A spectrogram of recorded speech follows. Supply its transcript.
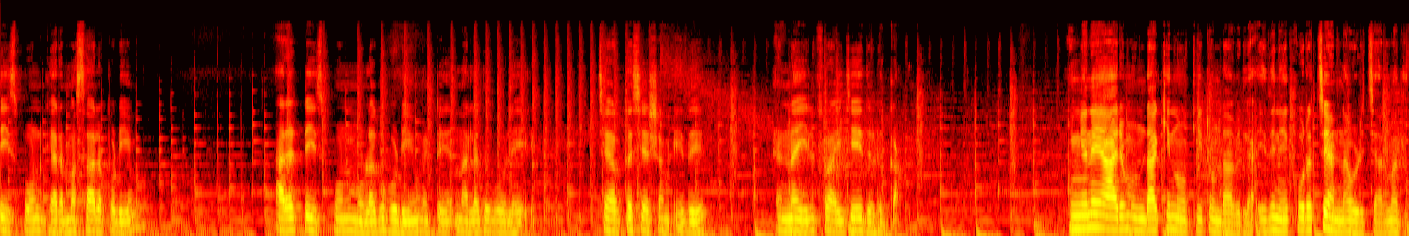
ടീസ്പൂൺ ഗരം മസാലപ്പൊടിയും അര ടീസ്പൂൺ മുളക് പൊടിയും ഇട്ട് നല്ലതുപോലെ ചേർത്ത ശേഷം ഇത് എണ്ണയിൽ ഫ്രൈ ചെയ്തെടുക്കാം. ഇങ്ങനെ ആരും ഉണ്ടാക്കി നോക്കിയിട്ടുണ്ടാവില്ല. ഇതിന് കുറച്ച് എണ്ണ ഒഴിച്ചാൽ മതി.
